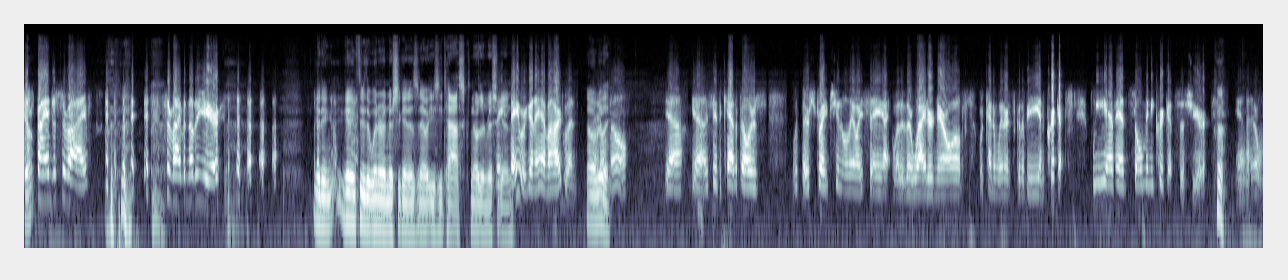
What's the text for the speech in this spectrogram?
Just trying to survive. survive another year. getting getting through the winter in Michigan is no easy task. Northern Michigan. They, we're going to have a hard one. Oh, I really? don't. Yeah, yeah. I say the caterpillars with their stripes. You know, they always say uh, whether they're wide or narrow, what kind of winter it's going to be. And crickets. We have had so many crickets this year, Huh. and I don't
